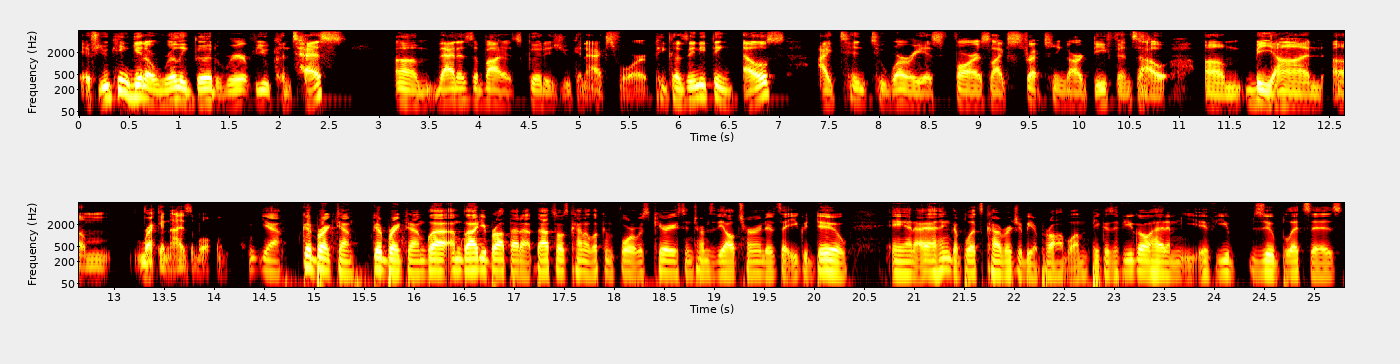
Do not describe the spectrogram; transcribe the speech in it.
if you can get a really good rear view contest, um, that is about as good as you can ask for. Because anything else, I tend to worry as far as like stretching our defense out um, beyond um, recognizable. Yeah, good breakdown. Good breakdown. I'm glad I'm glad you brought that up. That's what I was kind of looking for. Was curious in terms of the alternatives that you could do, and I, I think the blitz coverage would be a problem because if you go ahead and if you zoo blitzes,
